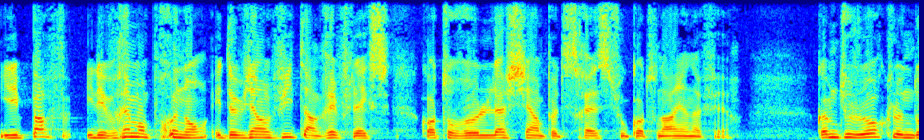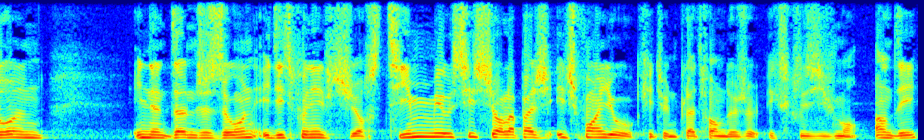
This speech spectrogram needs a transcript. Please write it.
Il est, vraiment prenant et devient vite un réflexe quand on veut lâcher un peu de stress ou quand on n'a rien à faire. Comme toujours, Clone Drone in a Danger Zone est disponible sur Steam, mais aussi sur la page itch.io, qui est une plateforme de jeux exclusivement indé,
